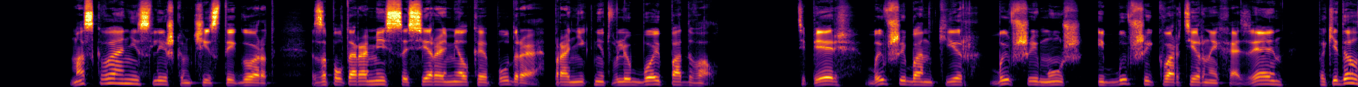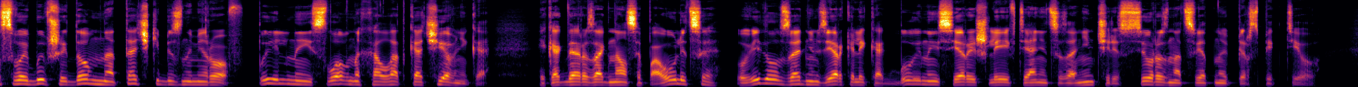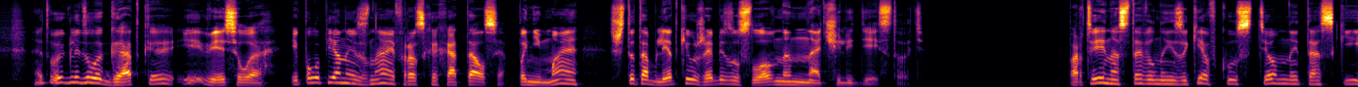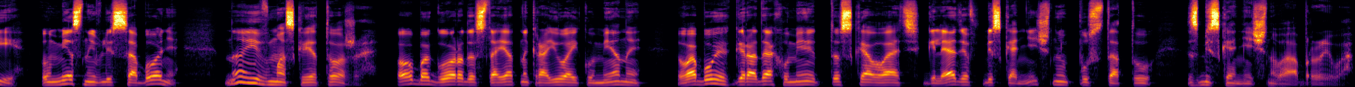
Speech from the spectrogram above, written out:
Москва не слишком чистый город. За полтора месяца серая мелкая пудра проникнет в любой подвал. Теперь бывший банкир, бывший муж и бывший квартирный хозяин покидал свой бывший дом на тачке без номеров, пыльный, словно халат кочевника, и когда разогнался по улице, увидел в заднем зеркале, как буйный серый шлейф тянется за ним через всю разноцветную перспективу. Это выглядело гадко и весело, и полупьяный Знаев расхохотался, понимая, что таблетки уже, безусловно, начали действовать. Портвейн оставил на языке вкус темной тоски, уместный в Лиссабоне, но и в Москве тоже. Оба города стоят на краю Айкумены, в обоих городах умеют тосковать, глядя в бесконечную пустоту с бесконечного обрыва.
